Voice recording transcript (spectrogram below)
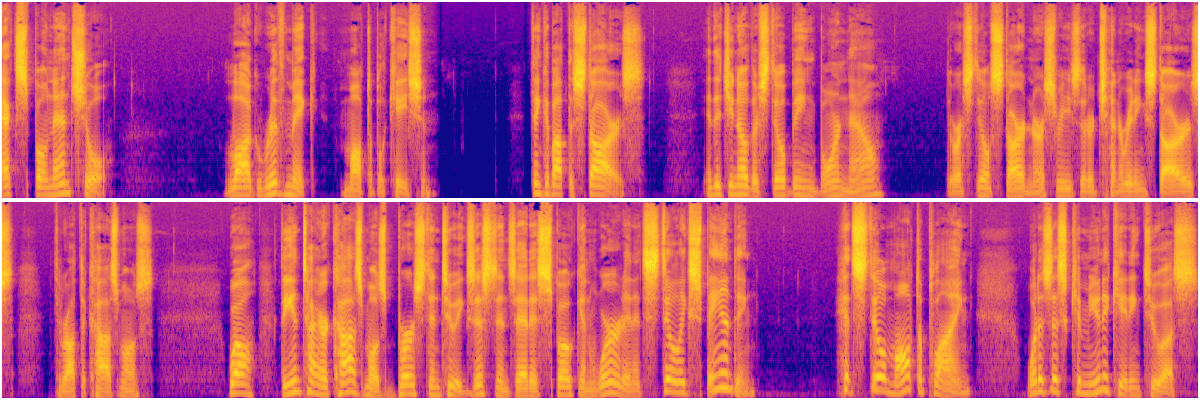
exponential, logarithmic multiplication. Think about the stars. And did you know they're still being born now? There are still star nurseries that are generating stars throughout the cosmos. Well, the entire cosmos burst into existence at his spoken word, and it's still expanding. It's still multiplying. What is this communicating to us?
